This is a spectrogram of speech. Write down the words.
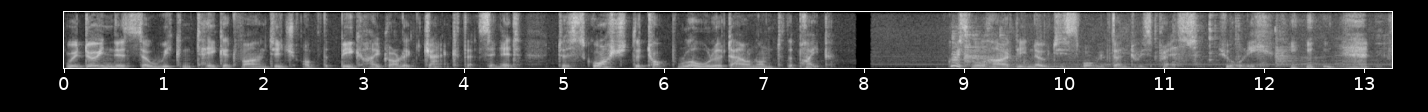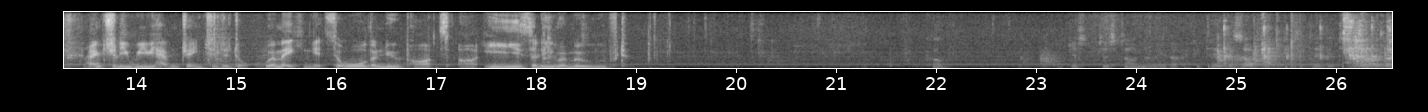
We're doing this so we can take advantage of the big hydraulic jack that's in it to squash the top roller down onto the pipe. Chris will hardly notice what we've done to his press, surely. Actually, we haven't changed it at all. We're making it so all the new parts are easily removed. Cool. Just just dawned on me that I could take this off to take it to the loader.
